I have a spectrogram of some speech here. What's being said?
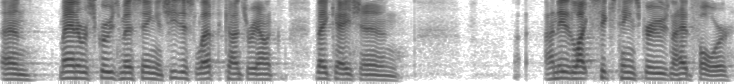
And man, there were screws missing and she just left the country on vacation. I needed like 16 screws and I had four.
